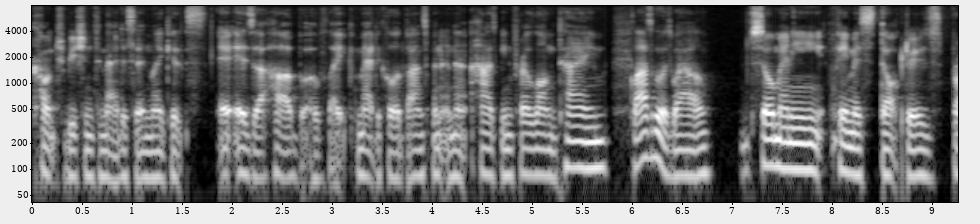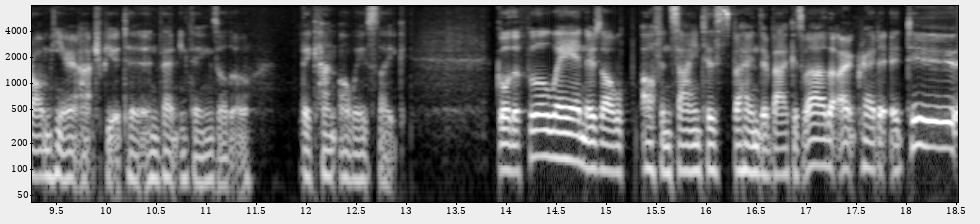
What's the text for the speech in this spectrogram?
contribution to medicine. Like it's it is a hub of like medical advancement, and it has been for a long time. Glasgow as well. So many famous doctors from here attributed to inventing things, although they can't always like go the full way. And there's all often scientists behind their back as well that aren't credited too.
